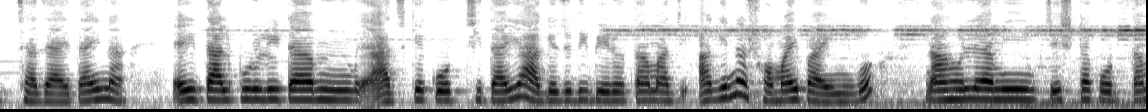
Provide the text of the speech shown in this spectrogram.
ইচ্ছা যায়, তাই না? এই তাল পুরুলিটা উম, আজকে করছি তাই আগে যদি বেরোতাম আজ আগে না সময় পাইনি গো না হলে আমি চেষ্টা করতাম।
